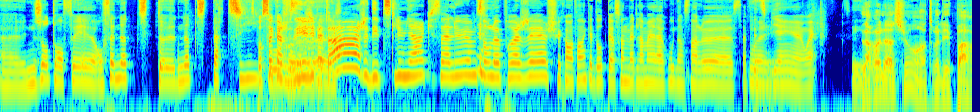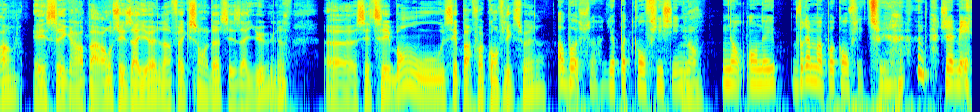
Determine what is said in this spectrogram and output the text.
euh, nous autres, on fait, on fait notre, petite, euh, notre petite partie. C'est pour ça que quand je vous ai dit, j'ai fait euh, Ah, j'ai des petites lumières qui s'allument sur le projet. Je suis contente que d'autres personnes mettent la main à la roue dans ce temps-là. Ça fait Ouais. du bien. ouais. La relation entre les parents et ses grands-parents, ou ses aïeuls, en fait, qui sont là, ses aïeux, là, euh, c'est c'est bon ou c'est parfois conflictuel? Ah bah ça, il n'y a pas de conflit chez nous. Non. Non, on n'est vraiment pas conflictuel. Jamais.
